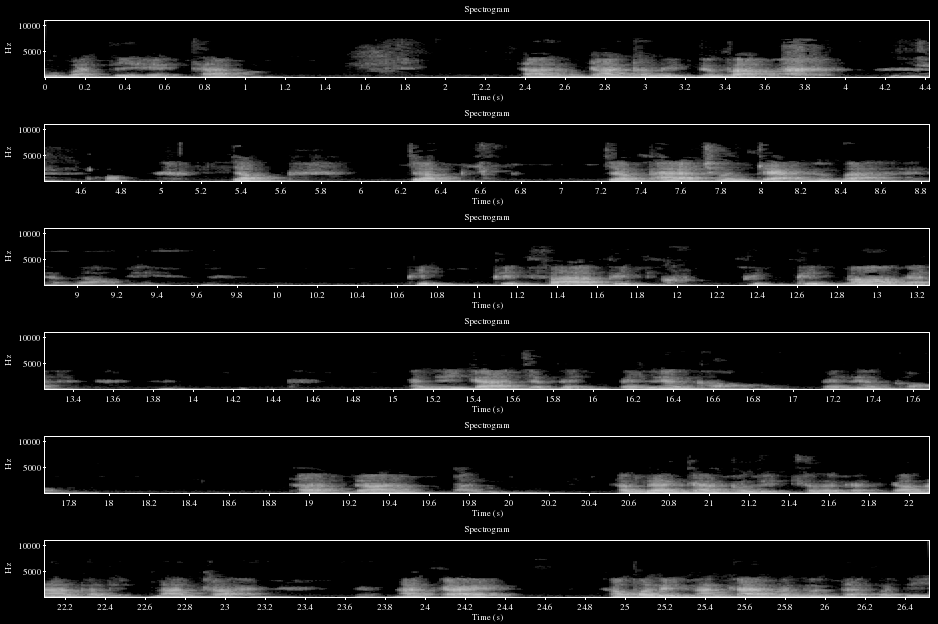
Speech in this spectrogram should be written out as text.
อุบัติเหตุทางทางการผลิตหรือเปล่าจับจับจับแพะชนแกะหรือเปล่าอะไรทำนองนี้ผิดผิดฝาผิดผิดผิดหม้อกัน อันนี้ก็อาจจะเป็นเป็นเรื่องของเป็นเรื่องของทางด้านพันทางด้านการผลิตกันแล้วกันการน่าผลิตร่างกายร่างกายเขาผลิตร่างกายมนุษย์แต่พอดี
